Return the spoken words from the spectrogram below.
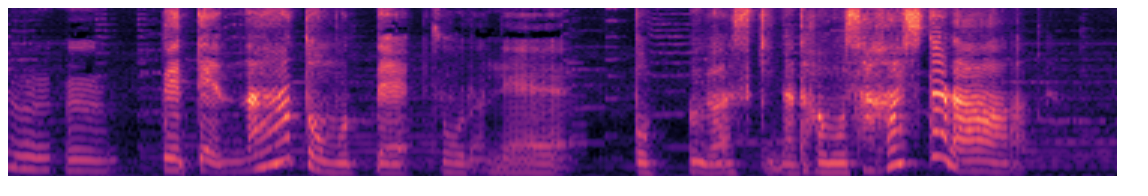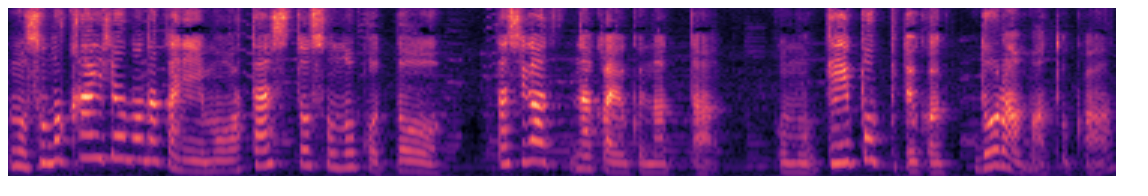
うんうん。増えてんなと思って、そうだね。ポップが好きな。だからもう探したら、もうその会場の中にもう私とその子と、私が仲良くなった子も K-POP というかドラマとか、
